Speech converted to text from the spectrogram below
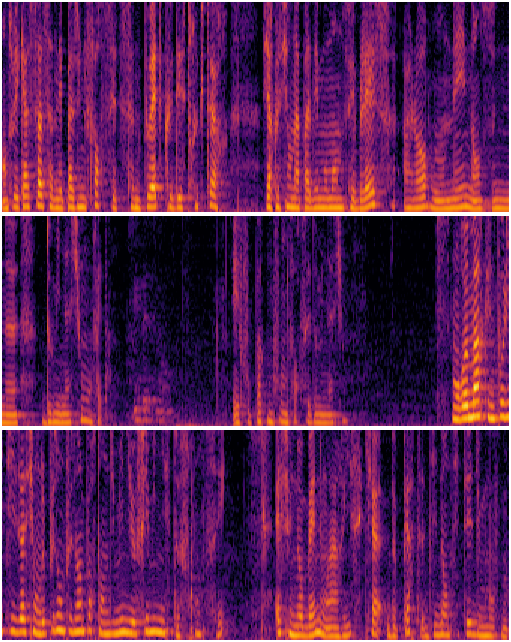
en tous les cas, ça, ça n'est pas une force, ça ne peut être que destructeur. C'est-à-dire que si on n'a pas des moments de faiblesse, alors on est dans une domination, en fait. Exactement. Et il ne faut pas confondre force et domination. On remarque une politisation de plus en plus importante du milieu féministe français est-ce une aubaine ou un risque de perte d'identité du mouvement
